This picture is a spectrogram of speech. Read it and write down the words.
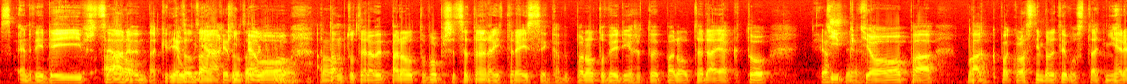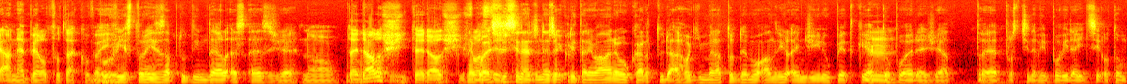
s NVIDIA, přece ano, já nevím, taky je to, to tak, nějaký je to bylo tak, no, a tam to teda vypadalo, to byl přece ten ray tracing a vypadalo to v jedné hře, to vypadalo teda jak to tip top a No. Pak, pak vlastně byly ty ostatní hry a nebylo to takové. Bohu, jestli to nejde zapnutým DLSS, že? No, to je další, to je další. Nebo vlastně... jestli si ne, neřekli, tady máme novou kartu a hodíme na to demo Unreal Engineu 5, jak hmm. to pojede, že? A to je prostě nevypovídající o tom,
